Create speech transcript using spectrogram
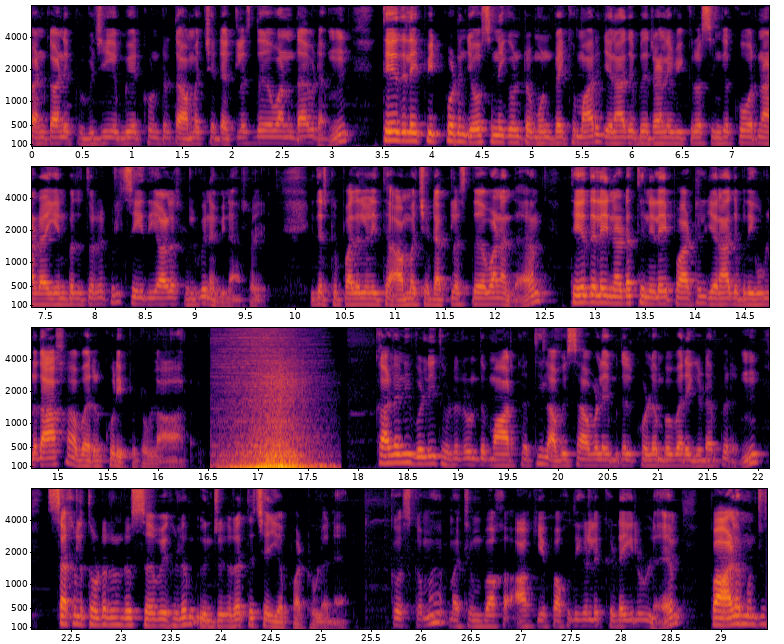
கண்காணிப்பு விஜயம் மேற்கொண்டிருந்த அமைச்சர் டக்ளஸ் தேவானந்தாவிடம். தேர்தலை பிற்படும் யோசனை ஒன்று முன்வைக்குமாறு ஜனாதிபதி ரணில் விக்ரமசிங்க கோர்நாடா என்பது தொடர்பில் செய்தியாளர்கள் வினவினார்கள். இதற்கு பதிலளித்த அமைச்சர் டக்ளஸ் தேவானந்தா தேர்தலை நடத்தும் நிலைப்பாட்டில் ஜனாதிபதி உள்ளதாக அவர் குறிப்பிட்டுள்ளார். கழனி வெளி தொடருந்து மார்க்கத்தில் அவிசாவளை முதல் கொழும்பு வரை இடம்பெறும் சகல தொடருந்து சேவைகளும் இன்று ரத்து செய்யப்பட்டுள்ளன. கோஸ்கம மற்றும் வக ஆகிய பகுதிகளுக்கு இடையிலுள்ள பாலம் ஒன்று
